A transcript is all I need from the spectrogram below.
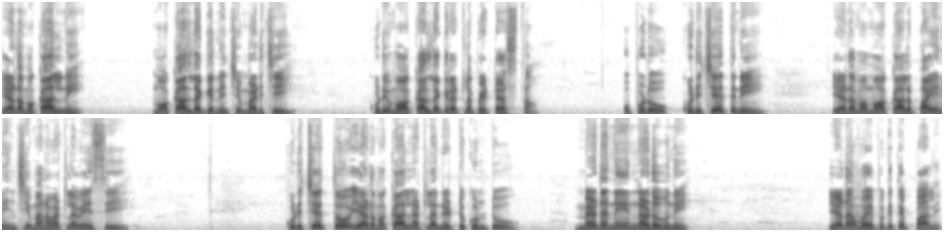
ఎడమకాల్ని మోకాల దగ్గర నుంచి మడిచి కుడి మోకాల దగ్గర అట్లా పెట్టేస్తాం. ఇప్పుడు కుడి చేతిని ఎడమ మోకాలు పైనుంచి మనం అట్లా వేసి కుడి చేత్తో ఎడమ కాలిని అట్లా నెట్టుకుంటూ మెడని నడుముని ఎడం వైపుకి తిప్పాలి.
